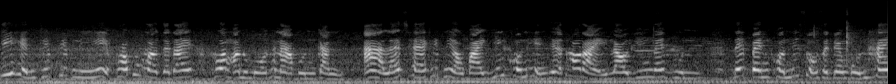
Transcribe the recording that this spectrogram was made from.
ที่เห็นคลิปคลิปนี้ เพราะพวกเราจะได้ร่วมอนุโมทนาบุญกันอ่าและแชร์คลิปนี้ออกไป ยิ่งคนเห็นเยอะเท่าไหร่ เรายิ่งได้บุญ ได้เป็นคนที่ส่งเสบียงบุญให้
